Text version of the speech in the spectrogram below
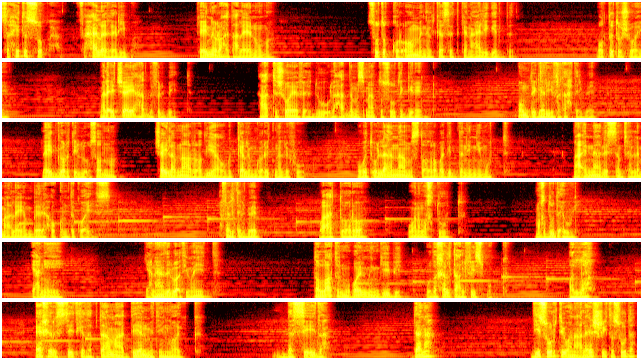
صحيت الصبح في حالة غريبة كأني راحت عليا نومة. صوت القرآن من الكاسيت كان عالي جدا. وطيته شوية. ما لقيتش أي حد في البيت. قعدت شوية في هدوء لحد ما سمعت صوت الجيران. قمت جري فتحت الباب. لقيت جارتي اللي قصادنا شايلة ابنها الرضيع وبتكلم جارتنا اللي فوق. وبتقول لها إنها مستغربة جدا إني مت. مع إنها لسه مسلمة عليا امبارح وكنت كويس قفلت الباب وقعدت وراه وأنا مخضوض مخضوض قوي يعني إيه؟ يعني أنا دلوقتي ميت؟ طلعت الموبايل من جيبي ودخلت على الفيسبوك الله آخر status كتبتها معدية الميتين like بس إيه ده؟ ده أنا؟ دي صورتي وأنا عليا شريطة سودا؟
